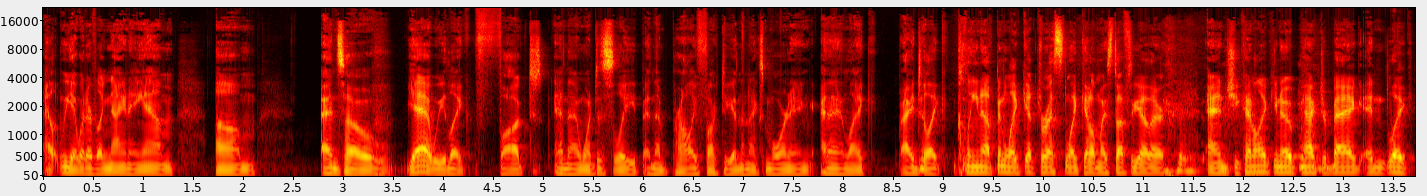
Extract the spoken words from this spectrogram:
at, yeah whatever like nine a.m. Um, and so yeah, we like fucked and then went to sleep and then probably fucked again the next morning and then like. I had to like clean up and like get dressed and like get all my stuff together. And she kind of like, you know, packed her bag and like,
